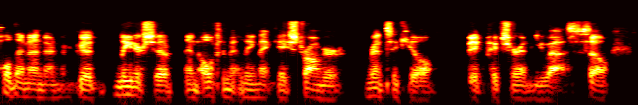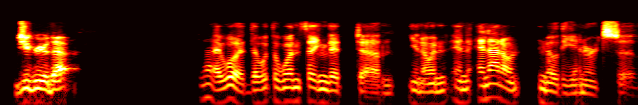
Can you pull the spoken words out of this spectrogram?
pull them in under good leadership, and ultimately make a stronger Rentokil big picture in the U.S. So, do you agree with that? I would. The the one thing that um, you know, and, and and I don't know the innards of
